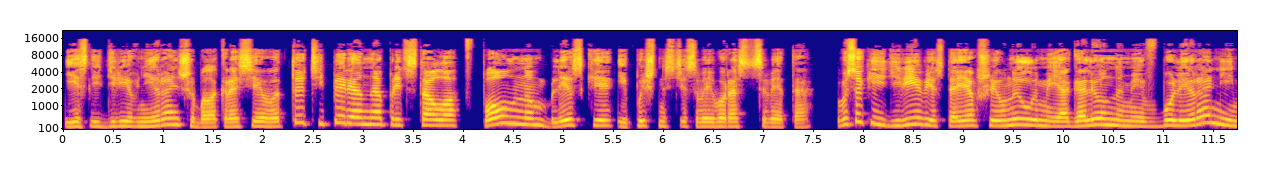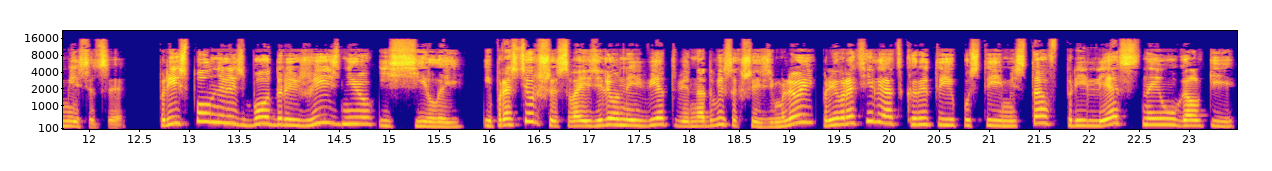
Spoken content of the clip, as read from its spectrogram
Если деревня и раньше была красива, то теперь она предстала в полном блеске и пышности своего расцвета. Высокие деревья, стоявшие унылыми и оголенными в более ранние месяцы, преисполнились бодрой жизнью и силой и, простерши свои зеленые ветви над высохшей землей, превратили открытые пустые места в прелестные уголки,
